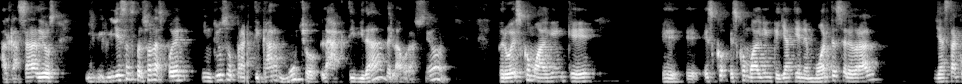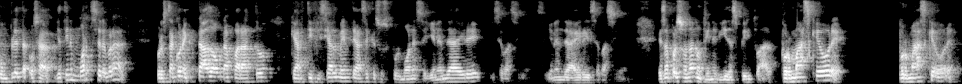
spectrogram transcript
alcanzar a Dios. Y, esas personas pueden incluso practicar mucho la actividad de la oración, pero es como alguien que eh, eh, es, es como alguien que ya tiene muerte cerebral, ya está completa, o sea, ya tiene muerte cerebral pero está conectado a un aparato que artificialmente hace que sus pulmones se llenen de aire y se vacíen, se llenen de aire y se vacíen. Esa persona no tiene vida espiritual, por más que ore, por más que ore.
